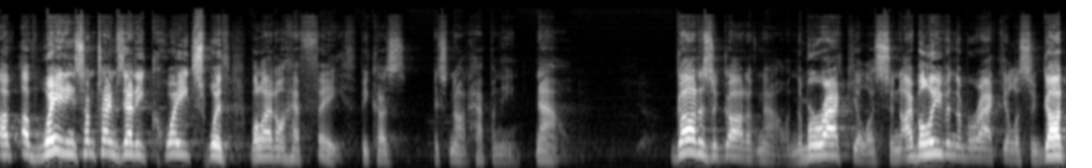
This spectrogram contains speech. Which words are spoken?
of, of waiting sometimes that equates with well i don't have faith because it's not happening now God is a God of now and the miraculous, and I believe in the miraculous, and God,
